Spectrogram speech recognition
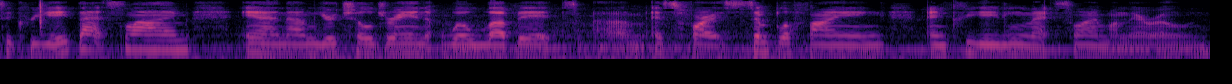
to create that slime and um, your children will love it um, as far as simplifying and creating that slime on their own.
